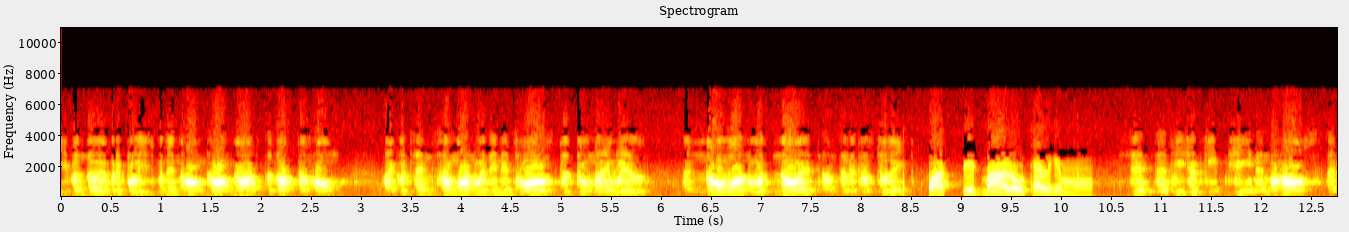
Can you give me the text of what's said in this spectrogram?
even though every policeman in Hong Kong guards the doctor's home, I could send someone within its walls to do my will, and no one would know it until it was too late. What did Barlow tell him? Said that he should keep Jean in the house, that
